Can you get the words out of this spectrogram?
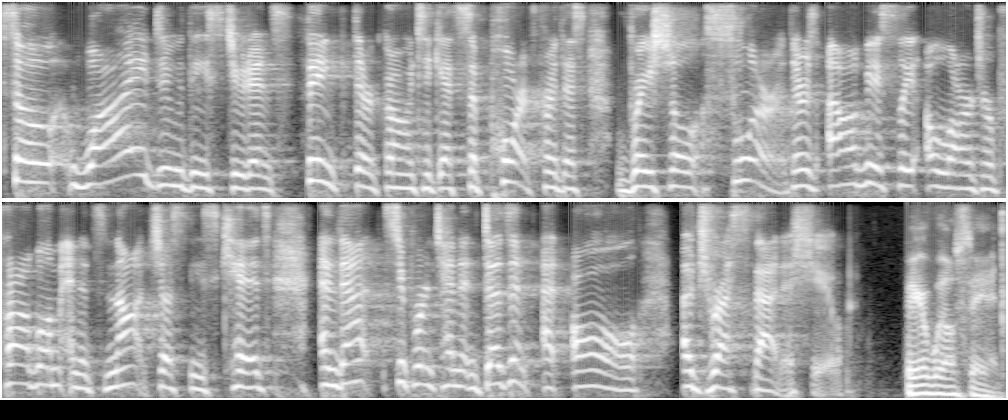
So why do these students think they're going to get support for this racial slur? There's obviously a larger problem and it's not just these kids. And that superintendent doesn't at all address that issue. Very well said.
